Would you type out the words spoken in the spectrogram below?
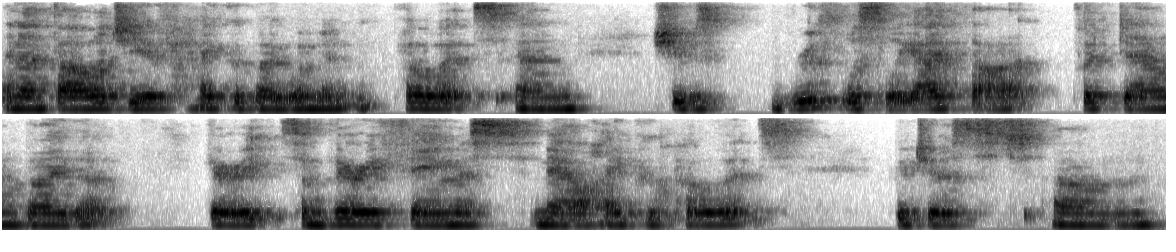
an anthology of haiku by women poets, and she was ruthlessly, I thought, put down by the very some very famous male haiku poets who just um,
